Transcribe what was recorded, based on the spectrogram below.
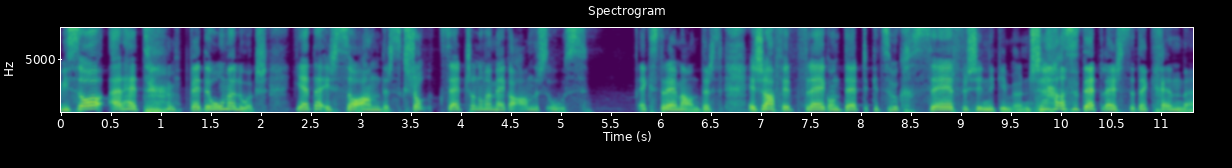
Wieso? Er hat, wenn du herumschaust, jeder ist so anders. Es sieht schon nur mega anders aus extrem anders. Ich arbeite für die Pflege und dort gibt es wirklich sehr verschiedene Menschen. Also dort lässt du sie kennen.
